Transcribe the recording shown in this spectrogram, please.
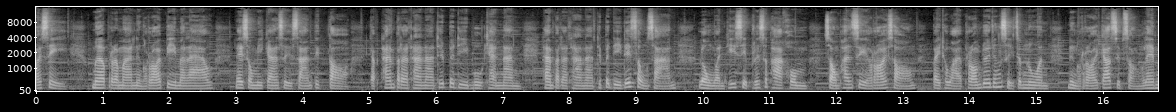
2404 เมื่อประมาณ 100 ปีมาแล้ว ได้ทรงมีการสื่อสารติดต่อกับท่านประธานาธิบดีบูแคนนัน ท่านประธานาธิบดีได้ส่งสาร ลงวันที่ 10 พฤษภาคม 2402 ไปถวายพร้อมด้วยหนังสือจำนวน 192 เล่ม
